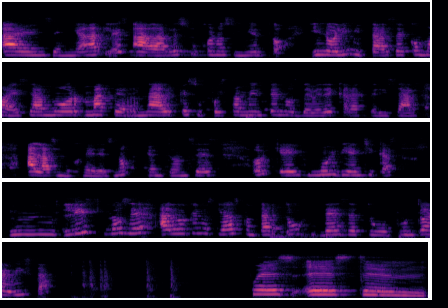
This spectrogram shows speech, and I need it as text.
a enseñarles, a darles su conocimiento y no limitarse como a ese amor maternal que supuestamente nos debe de caracterizar a las mujeres, ¿no? Entonces, ok, muy bien, chicas. Mm, Liz, no sé, algo que nos quieras contar tú desde tu punto de vista. Pues, este,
